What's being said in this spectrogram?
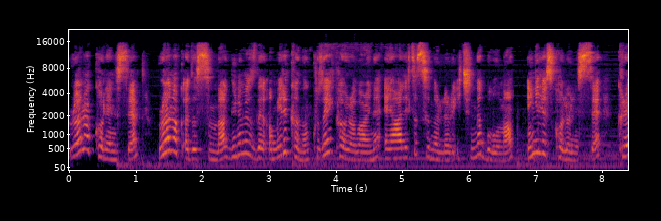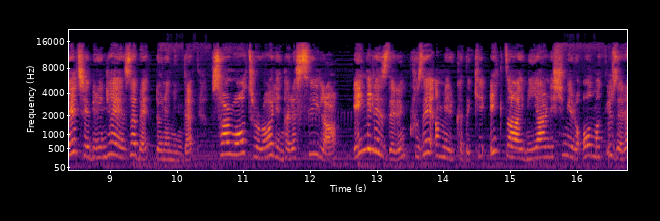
Roanoke kolonisi, Roanoke adasında günümüzde Amerika'nın Kuzey Carolina eyaleti sınırları içinde bulunan İngiliz kolonisi, Kraliçe 1. Elizabeth döneminde Sir Walter Raleigh'in karısıyla İngilizlerin Kuzey Amerika'daki ilk daimi yerleşim yeri olmak üzere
